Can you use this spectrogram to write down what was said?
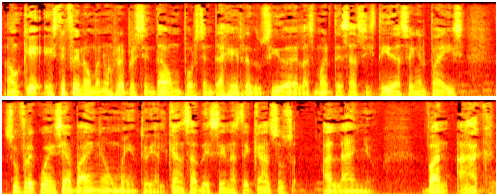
Aunque este fenómeno representa un porcentaje reducido de las muertes asistidas en el país, su frecuencia va en aumento y alcanza decenas de casos al año. Van Ack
